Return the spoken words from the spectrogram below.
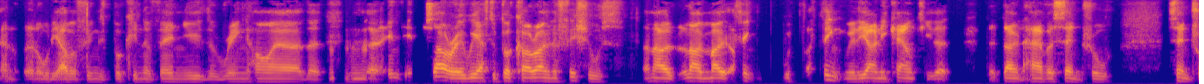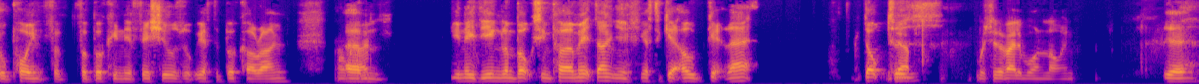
and, and, all the other things, booking the venue, the ring hire. The, mm-hmm. the in, in, Surrey, we have to book our own officials. I know, no, I think I think we're the only county that, that don't have a central central point for, for booking the officials, but we have to book our own. Okay. Um, you need the England boxing permit, don't you? You have to get hold get that. Doctors, yep. which is available online. Yeah,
